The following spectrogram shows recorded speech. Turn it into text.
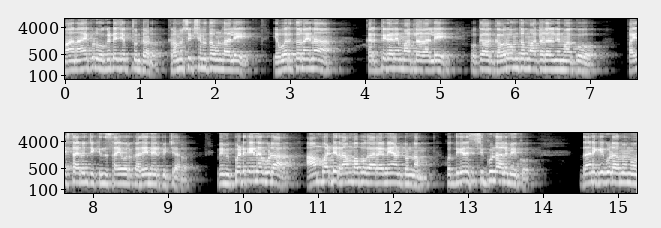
మా నాయకుడు ఒకటే చెప్తుంటాడు క్రమశిక్షణతో ఉండాలి ఎవరితోనైనా కరెక్ట్గానే మాట్లాడాలి ఒక గౌరవంతో మాట్లాడాలని మాకు పై స్థాయి నుంచి కింది స్థాయి వరకు అదే నేర్పించారు. మేము ఇప్పటికైనా కూడా ఆంబాటి రాంబాబు గారనే అంటున్నాం. కొద్దిగానే సిగ్గుండాలి మీకు. దానికి కూడా మేము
